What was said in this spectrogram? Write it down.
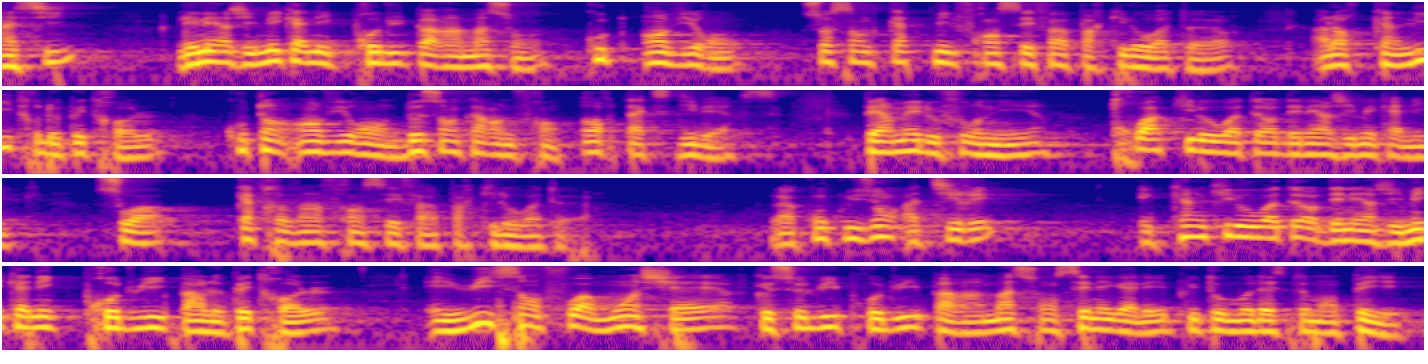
Ainsi, l'énergie mécanique produite par un maçon coûte environ 64 000 francs CFA par kilowattheure, alors qu'un litre de pétrole, coûtant environ 240 francs hors taxes diverses, permet de fournir 3 kWh d'énergie mécanique, soit 80 francs CFA par kilowattheure. La conclusion à tirer qu'un kilowattheure d'énergie mécanique produit par le pétrole est 800 fois moins cher que celui produit par un maçon sénégalais plutôt modestement payé.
